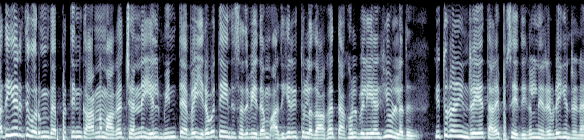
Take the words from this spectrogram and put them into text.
அதிகரித்து வரும் வெப்பத்தின் காரணமாக சென்னையில் மின் தேவை இருபத்தி ஐந்து சதவீதம் அதிகரித்துள்ளதாக தகவல் வெளியாகியுள்ளது. இத்துடன் இன்றைய தலைப்பு செய்திகள் நிறைவடைகின்றன.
